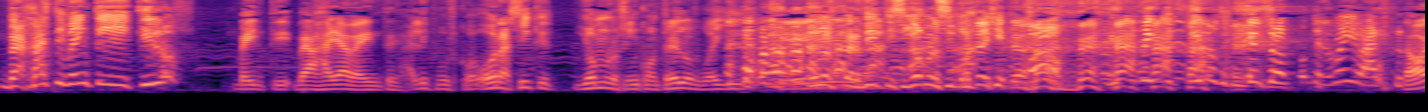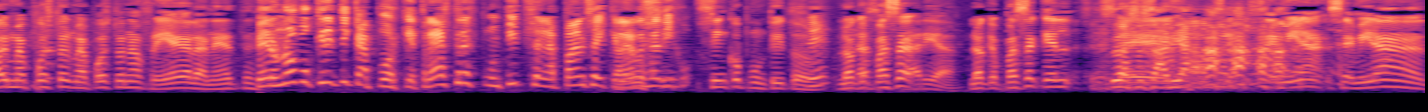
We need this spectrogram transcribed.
bajaste 20 kilos. 20, baja ya 20. Dale, pues ahora sí que yo me los encontré los güeyes. Tú los perdiste y si yo me los encontré dije, oh, estos 20 kilos de qué son, ¿Dónde los voy a llevar. No, y me ha puesto, me ha puesto una friega, la neta. Pero no hubo crítica porque traes tres puntitos en la panza y que la Traigo raza dijo, cinco puntitos. ¿Sí? Lo que La pasa, cesárea. lo que pasa que él La cesárea. se, se mira, se mira,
